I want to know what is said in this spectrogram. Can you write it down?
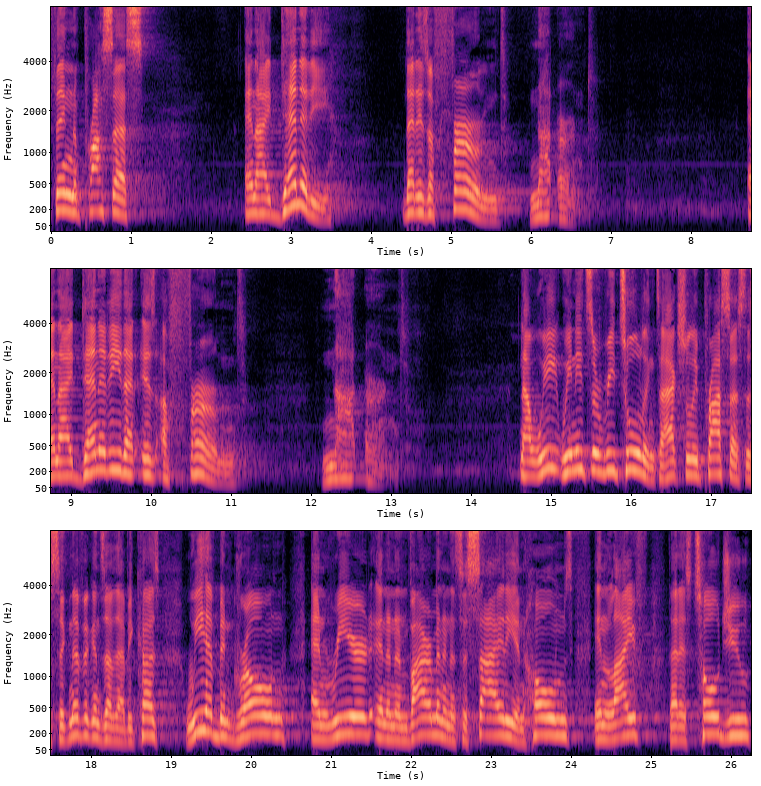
thing to process an identity that is affirmed, not earned. An identity that is affirmed, not earned. Now, we, we need some retooling to actually process the significance of that because we have been grown and reared in an environment, in a society, in homes, in life that has told you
